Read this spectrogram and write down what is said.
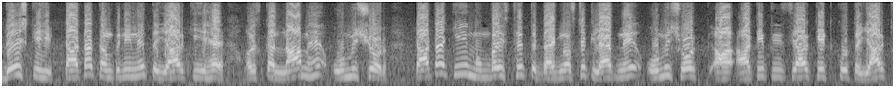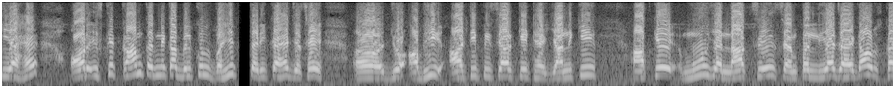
देश की ही टाटा कंपनी ने तैयार की है और इसका नाम है ओमिश्योर। टाटा की मुंबई स्थित डायग्नोस्टिक लैब ने ओमिश्योर आरटीपीसीआर किट को तैयार किया है और इसके काम करने का बिल्कुल वही तरीका है जैसे जो अभी आरटीपीसीआर किट है, यानी कि आपके मुँह या नाक से सैंपल लिया जाएगा और उसका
